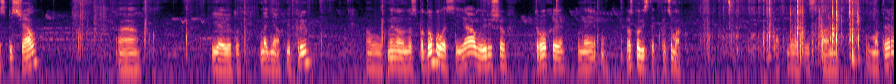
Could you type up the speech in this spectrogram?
Special. Е, Я її тут на днях відкрив. Мені вона сподобалась і я вирішив трохи в ну, розповісти про цю марку. Так, давайте засипаємо в матеру.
